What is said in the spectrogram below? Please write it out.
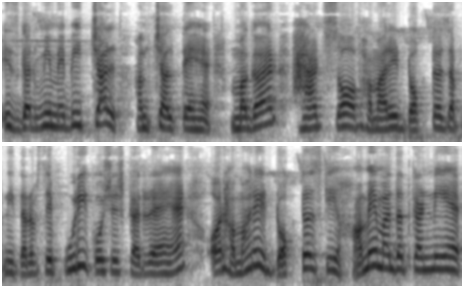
इस गर्मी में भी चल, हम चलते हैं। मगर हैट्स ऑफ़ हमारे डॉक्टर्स अपनी तरफ़ से पूरी कोशिश कर रहे हैं, और हमारे डॉक्टर्स की हमें मदद करनी है,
